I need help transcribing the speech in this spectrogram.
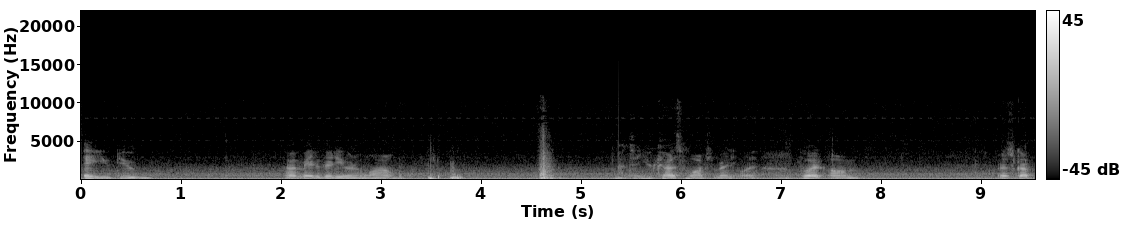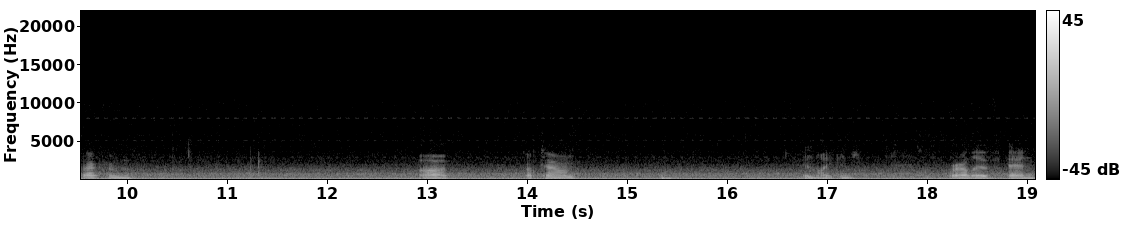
Hey YouTube. I haven't made a video in a while. Think you guys watch them anyway. But, um, I just got back from, uh, uptown in Lykens, where I live, and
